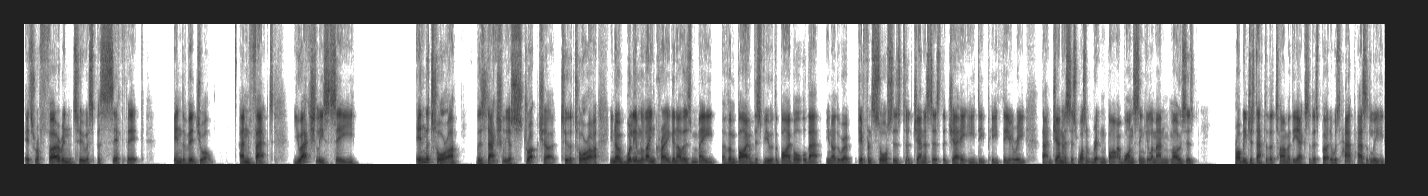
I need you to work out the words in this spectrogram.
It's referring to a specific individual. In fact, you actually see in the Torah, there's actually a structure to the Torah. You know, William Lane Craig and others may have imbibed this view of the Bible that, you know, there were different sources to Genesis, the JEDP theory, that Genesis wasn't written by one singular man, Moses, probably just after the time of the Exodus, but it was haphazardly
